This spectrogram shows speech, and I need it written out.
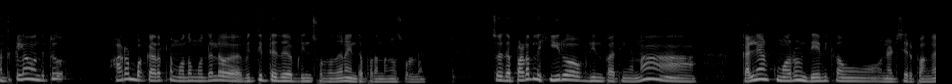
அதுக்கெல்லாம் வந்துட்டு ஆரம்ப காலத்தில் முத முதல்ல வித்துட்டது அப்படின்னு சொன்னது தான் இந்த படம் தாங்க சொல்லணும். ஸோ இந்த படத்தில் ஹீரோ அப்படின்னு பார்த்தீங்கன்னா கல்யாண்குமாரும் தேவிகாவும் நடிச்சிருப்பாங்க.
